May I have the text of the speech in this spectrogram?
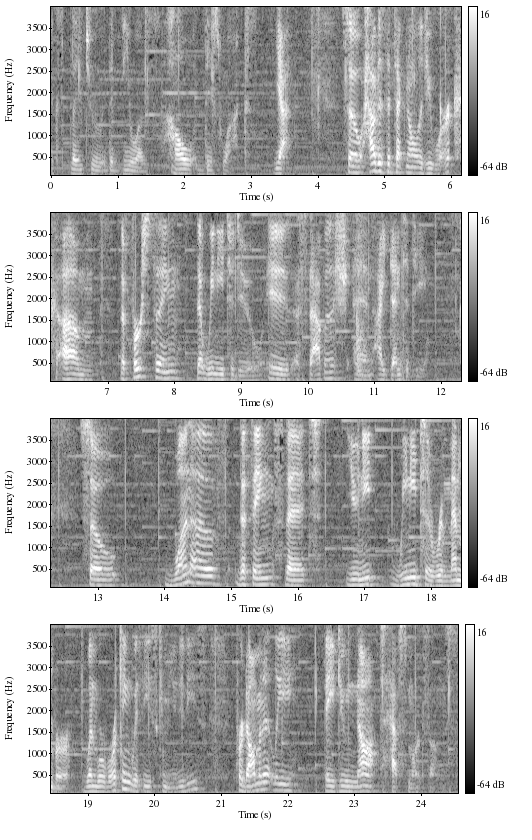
explain to the viewers how this works. Yeah, so how does the technology work? Um, the first thing that we need to do is establish an identity. So one of the things that you need, we need to remember when we're working with these communities, predominantly they do not have smartphones.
